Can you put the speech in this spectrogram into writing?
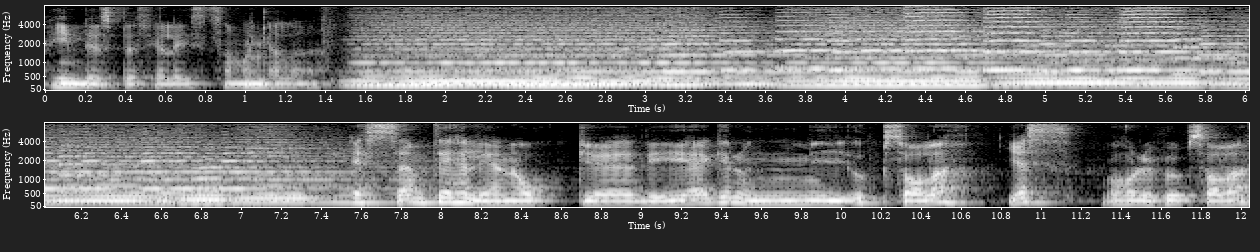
Hinderspecialist som man Mm. kallar det. SM till helgen och eh, det äger rum i Uppsala. Yes. Vad har du på Uppsala?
